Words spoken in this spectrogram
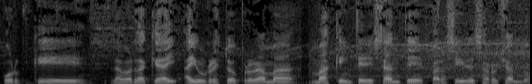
porque la verdad que hay, hay un resto de programa más que interesante para seguir desarrollando.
